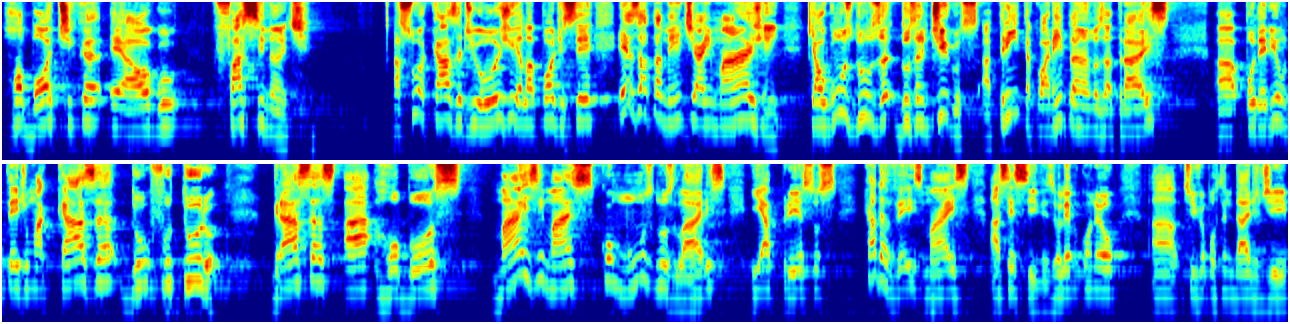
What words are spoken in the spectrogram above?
robótica é algo fascinante. A sua casa de hoje, ela pode ser exatamente a imagem que alguns dos, dos antigos, há 30, 40 anos atrás, ah, poderiam ter de uma casa do futuro, graças a robôs mais e mais comuns nos lares e a preços cada vez mais acessíveis. Eu lembro quando eu ah, tive a oportunidade de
